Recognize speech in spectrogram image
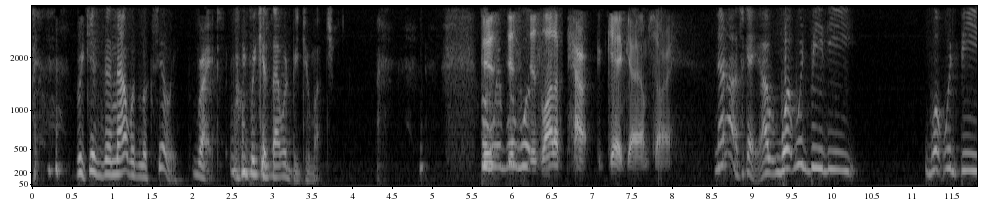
because then that would look silly. right, because that would be too much. There's, wait, there's, there's a lot of power. Go ahead, guy. I'm sorry. No, no, it's okay. Uh, what would be the what would be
